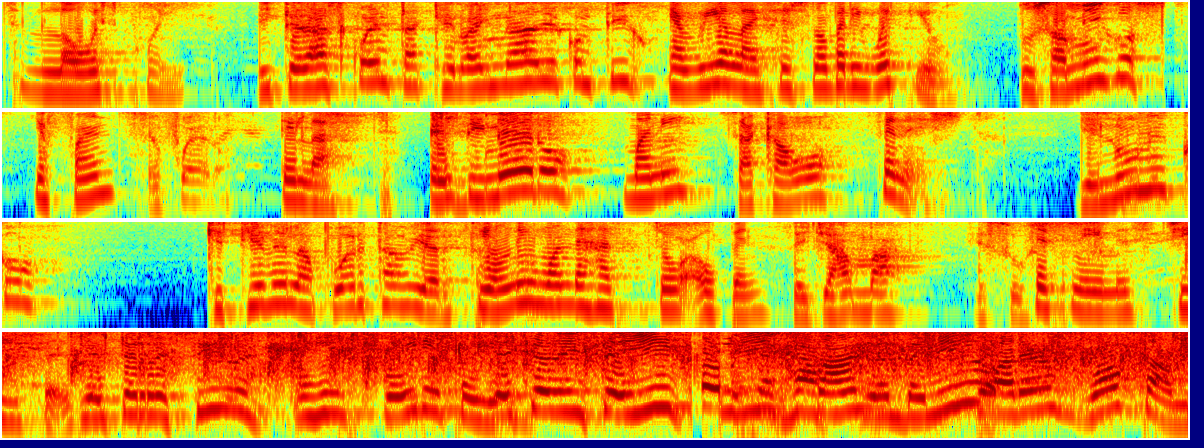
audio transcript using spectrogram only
to the lowest point, y te das cuenta que no hay nadie contigo. and realize there's nobody with you. Tus amigos Your friends, se fueron. they left. El dinero Money, se acabó. finished. Y el único que tiene la puerta abierta The only one that has the door open, se llama Jesús. his name is Jesus. Y Él te recibe. And he's waiting for you. Él te dice, hijo, He said, hija, son, bienvenido, daughter, welcome.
